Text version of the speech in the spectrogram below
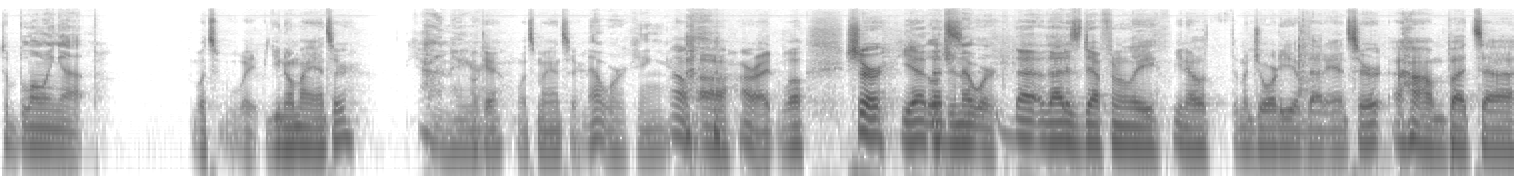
to blowing up? What's wait? You know my answer? Yeah, I know your Okay. What's my answer? networking. Oh, uh, all right. Well, sure. Yeah, Build that's your network. That that is definitely you know the majority of that answer. Um, but uh,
